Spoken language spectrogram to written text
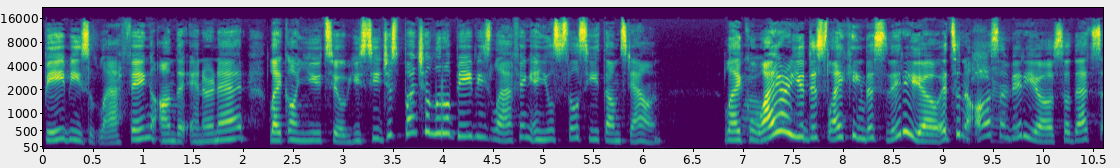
babies laughing on the internet, like on YouTube. You see just bunch of little babies laughing and you'll still see thumbs down. Like, Wow. why are you disliking this video? It's an awesome sure. video. So that's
